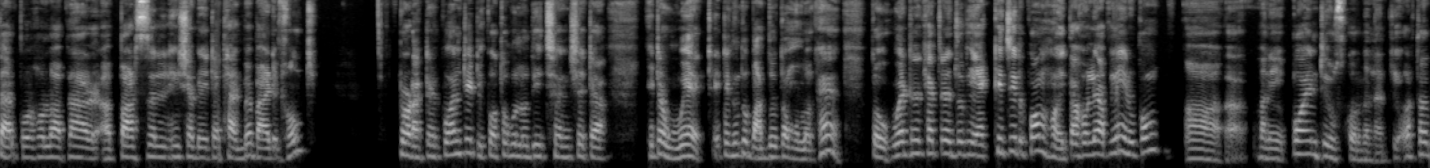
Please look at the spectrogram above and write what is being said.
তারপর হলো আপনার পার্সেল হিসাবে এটা থাকবে বাই ডিফল্ট প্রোডাক্টের কোয়ান্টিটি কতগুলো দিচ্ছেন সেটা এটা ওয়েট এটা কিন্তু বাধ্যতামূলক হ্যাঁ তো ওয়েটের ক্ষেত্রে যদি এক কেজির কম হয় তাহলে আপনি এরকম মানে পয়েন্ট ইউজ করবেন আর কি অর্থাৎ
